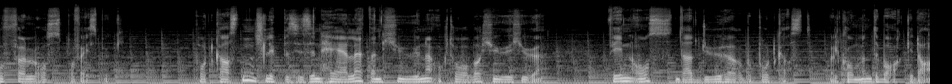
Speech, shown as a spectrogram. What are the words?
og følg oss på Facebook. Podkasten slippes i sin helhet den 20. oktober 2020. Finn oss der du hører på podkast. Velkommen tilbake da.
